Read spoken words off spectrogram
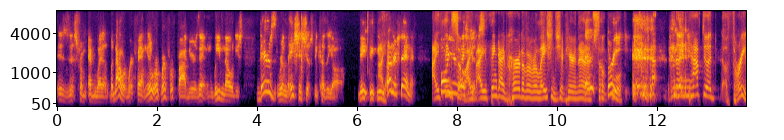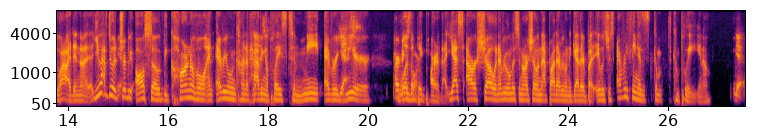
is just from everybody else but now we're, we're family. We're, we're, we're five years in. We've known these there's relationships because of y'all. You, you- I- understand it I Four think so. I. I think I've heard of a relationship here and there. there's That's so three cool. And you have to uh, three. Wow, I didn't know. You have to attribute also the carnival and everyone kind of having Yes. a place to meet every Yes. year Perfect was storm. a big part of that. Yes, our show and everyone listened to our show and that brought everyone together, but it was just everything is com- complete, you know. Yeah,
